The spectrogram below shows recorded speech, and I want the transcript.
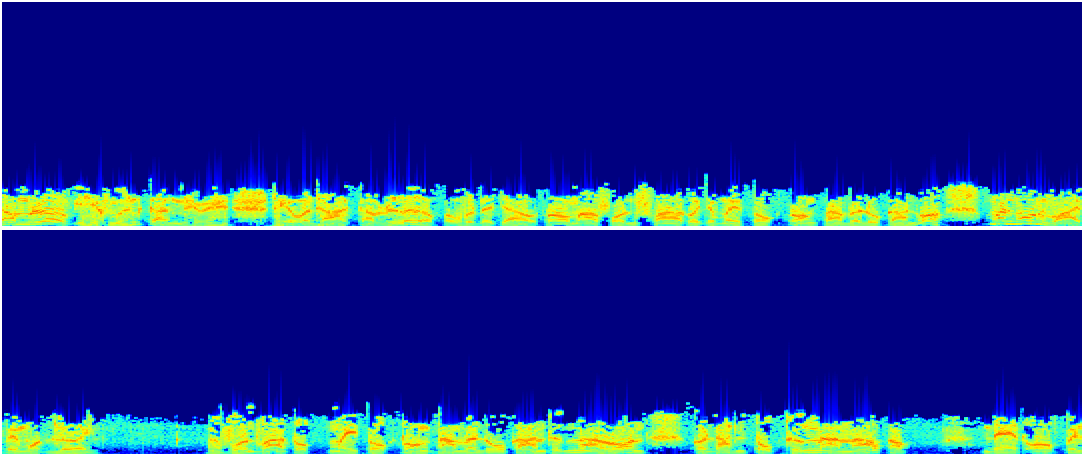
กำเริบอีกเหมือนกันเห็นไหมเทวดากำเริบพระพุทธเจ้าต่อมาฝนฟ้าก็จะไม่ตกต้องตามฤดูกาลว่ามันวุ่นวายไปหมดเลยฝนฟ้าตกไม่ตกต้องตามฤดูกาลถึงหน้าร้อน ก็ดันตกถึงหน้าหนาวกับแดดออกเป็น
